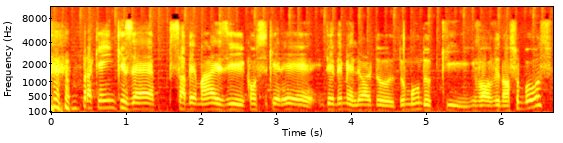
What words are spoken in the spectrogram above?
pra quem quiser saber mais e querer entender melhor do, do mundo que envolve o nosso bolso,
